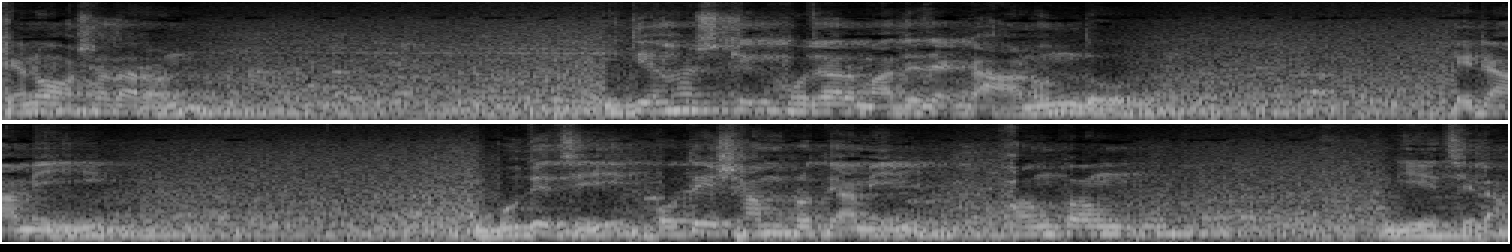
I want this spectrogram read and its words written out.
কেন অসাধারণ? ইতিহাসকে খোঁজার মাঝে যে একটা আনন্দ এটা আমি বুঝেছি, অতি সাম্প্রতি আমি হংকং গিয়েছিলাম।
